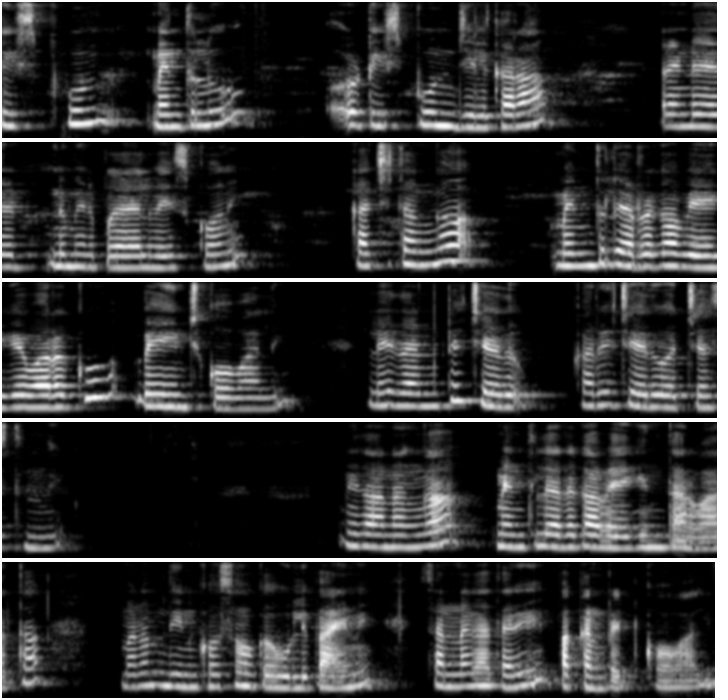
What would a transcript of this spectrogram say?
టీ స్పూన్ మెంతులు ఒక టీ స్పూన్ జీలకర్ర రెండు ఎండు మిరపకాయలు వేసుకొని ఖచ్చితంగా మెంతులు ఎర్రగా వేగే వరకు వేయించుకోవాలి. లేదంటే చేదు కర్రీ చేదు వచ్చేస్తుంది. నిదానంగా మెంతులు ఎర్రగా వేగిన తర్వాత మనం దీనికోసం ఒక ఉల్లిపాయని సన్నగా తరిగి పక్కన పెట్టుకోవాలి.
